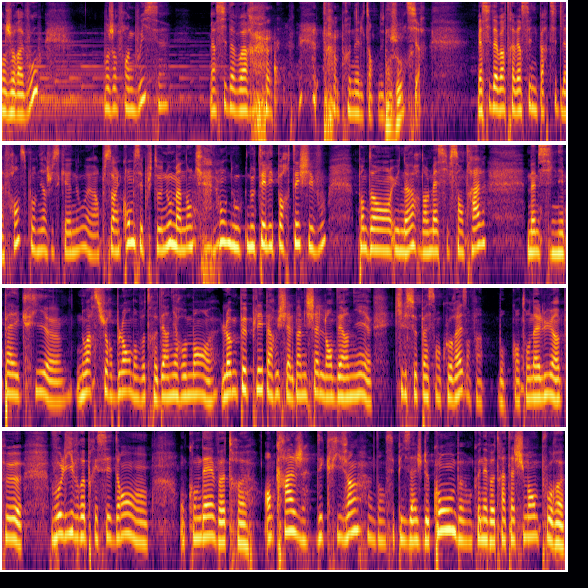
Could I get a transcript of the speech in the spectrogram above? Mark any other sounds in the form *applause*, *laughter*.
Bonjour à vous. Bonjour Franck Bouys. Merci d'avoir. *laughs* Prenez le temps de Bonjour. dire. Merci d'avoir traversé une partie de la France pour venir jusqu'à nous. En plus, un comble, c'est plutôt nous maintenant qui allons nous, nous téléporter chez vous pendant une heure dans le Massif central. Même s'il n'est pas écrit euh, noir sur blanc dans votre dernier roman euh, L'homme peuplé paru chez Albin Michel l'an dernier, euh, qu'il se passe en Corrèze. Enfin, quand on a lu un peu euh, vos livres précédents, on, on connaît votre euh, ancrage d'écrivain dans ces paysages de combes, on connaît votre attachement pour euh,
